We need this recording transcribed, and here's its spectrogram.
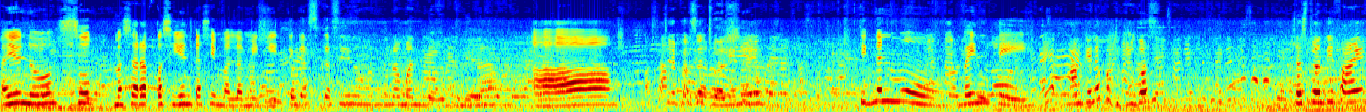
Ayun oh, soup. Masarap kasi yun kasi malamig dito. Tigas kasi nung naman loob nila. Ah, Tuwali na yun. tignan mo. 20. Ma'am, can I put bugas? Just 25?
